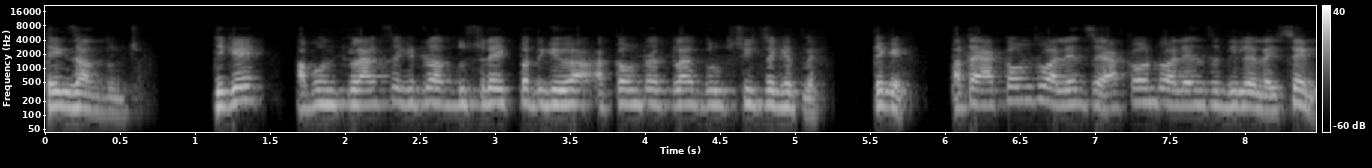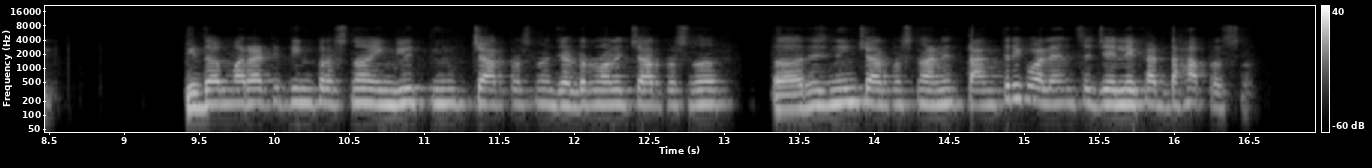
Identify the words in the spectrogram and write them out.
एक्झाम तुमच्या ठीक आहे? आपण क्लार्कचं घेतलं दुसरं एक पद घेऊया. अकाउंट क्लास ग्रुप सी चं घेतलंय. ठीक आहे? आता अकाउंट वाल्यांचं आहे. अकाउंट वाल्यांचं दिलेलं आहे. सेम इथं मराठी तीन प्रश्न इंग्लिश तीन चार प्रश्न जनरल नॉलेज चार प्रश्न रिजनिंग चार प्रश्न आणि तांत्रिक वाल्यांचं जे लेखात दहा प्रश्न.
